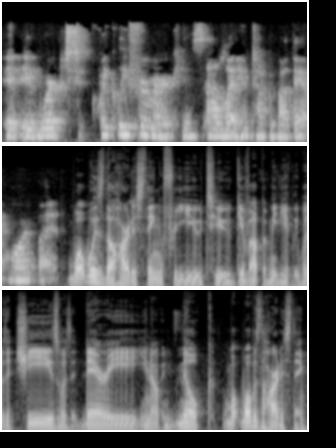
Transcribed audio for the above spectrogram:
it, it worked quickly for Mark. His, I'll let him talk about that more. But what was the hardest thing for you to give up immediately? Was it cheese? Was it dairy? You know, and milk? What What was the hardest thing?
